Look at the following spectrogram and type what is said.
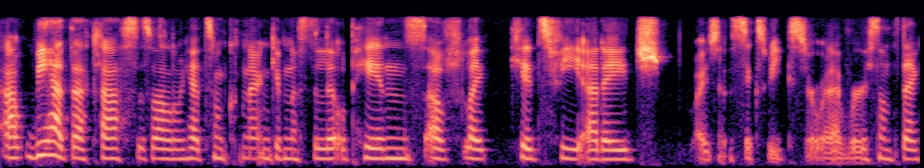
uh, we had that class as well, and we had some coming out and giving us the little pins of like kids' feet at age I don't know, six weeks or whatever or something,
